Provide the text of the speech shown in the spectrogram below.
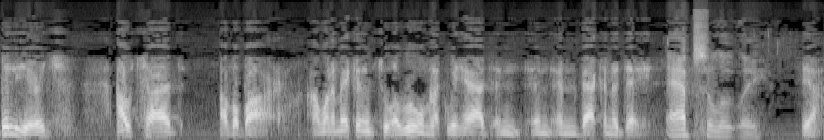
billiards outside of a bar. I want to make it into a room like we had in, in, in back in the day. Absolutely. Yeah.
